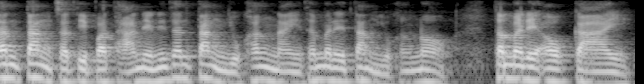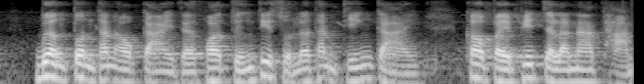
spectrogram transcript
ท่านตั้งสติปัฏฐานอย่างนี้ท่านตั้งอยู่ข้างในท่านไม่ได้ตั้งอยู่ข้างนอกท่านไม่ได้เอากาย เบื้องต้นท่านเอากาย แต่พอถึงที่สุดแล้วท่านทิ้งกาย เข้าไปพิจารณาฐาน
